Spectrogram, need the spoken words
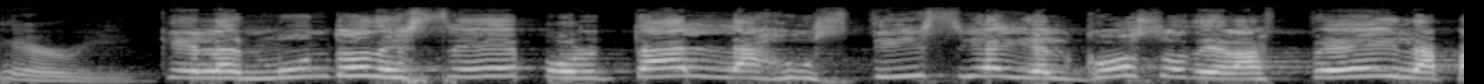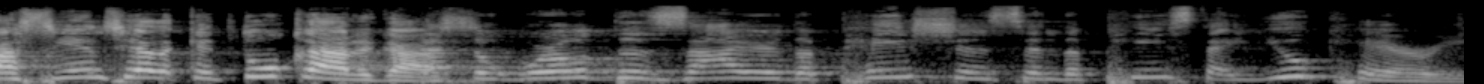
carry. que el mundo desee portar la justicia y el gozo de la fe y la paciencia que tú That cargas. the world desire the patience and the peace that you carry.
